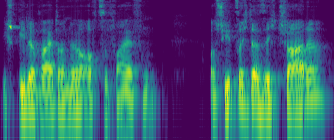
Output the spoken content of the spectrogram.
ich spiele weiter und höre auf zu pfeifen. Aus Schiedsrichtersicht schade,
